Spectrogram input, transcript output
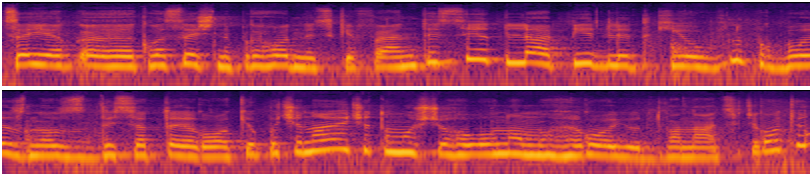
Це є е, класичне пригодницьке фентезі для підлітків ну, приблизно з 10 років починаючи, тому що головному герою 12 років.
